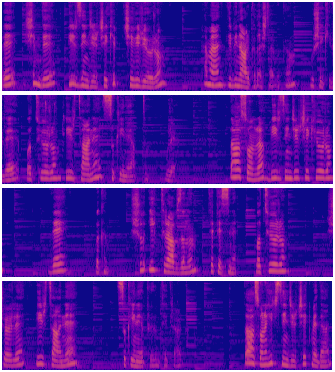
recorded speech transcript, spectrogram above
Ve şimdi bir zincir çekip çeviriyorum. Hemen dibine arkadaşlar bakın. Bu şekilde batıyorum. Bir tane sık iğne yaptım buraya. Daha sonra bir zincir çekiyorum. Ve bakın şu ilk trabzanın tepesine batıyorum. Şöyle bir tane sık iğne yapıyorum tekrardan. Daha sonra hiç zincir çekmeden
